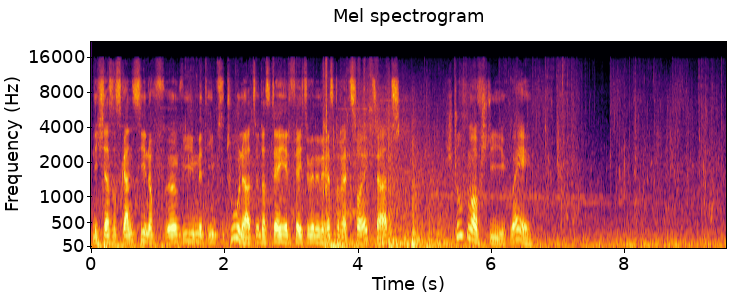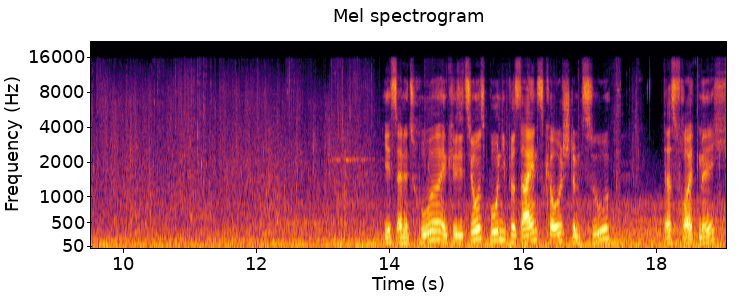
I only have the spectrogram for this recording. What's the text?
Nicht, dass das Ganze hier noch irgendwie mit ihm zu tun hat und dass der hier vielleicht sogar den Rest noch erzeugt hat. Stufenaufstieg, way. Hier ist eine Truhe. Inquisitionsboni plus 1. Cole stimmt zu. Das freut mich.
